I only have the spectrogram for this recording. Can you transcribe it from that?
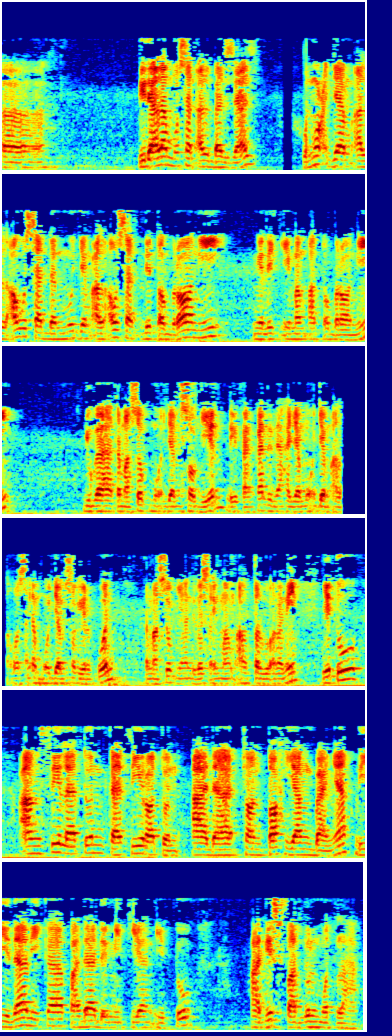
uh, di dalam musnad al-Bazzaz Mu'jam al-Awsad dan Mu'jam al-Awsad di Tobroni milik Imam At-Tobroni juga termasuk Mu'jam Sogir diterangkan tidak hanya Mu'jam al-Awsad dan Mu'jam Sogir pun termasuk yang ditulis Imam At-Tobroni itu amsilatun kathiratun. Ada contoh yang banyak lidzalika pada demikian itu hadis fardul mutlak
